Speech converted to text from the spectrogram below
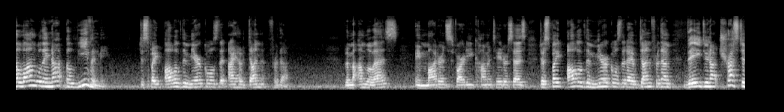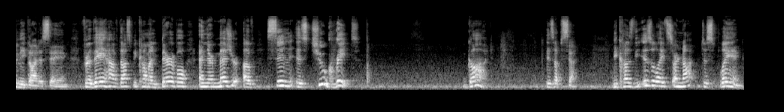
How long will they not believe in me, despite all of the miracles that I have done for them? The Me'am Lo'ez, a modern Sephardi commentator, says, Despite all of the miracles that I have done for them, they do not trust in me, God is saying, for they have thus become unbearable, and their measure of sin is too great. God is upset because the Israelites are not displaying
